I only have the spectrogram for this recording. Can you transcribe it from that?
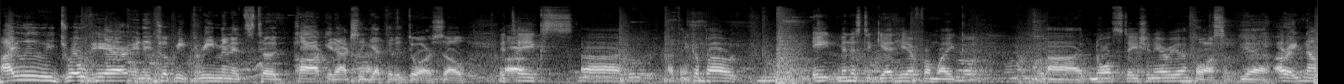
I literally drove here, and it took me three minutes to park and actually get to the door. So It uh, takes, uh, I think, about eight minutes to get here from like uh, North Station area. Awesome. Yeah. All right. Now,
